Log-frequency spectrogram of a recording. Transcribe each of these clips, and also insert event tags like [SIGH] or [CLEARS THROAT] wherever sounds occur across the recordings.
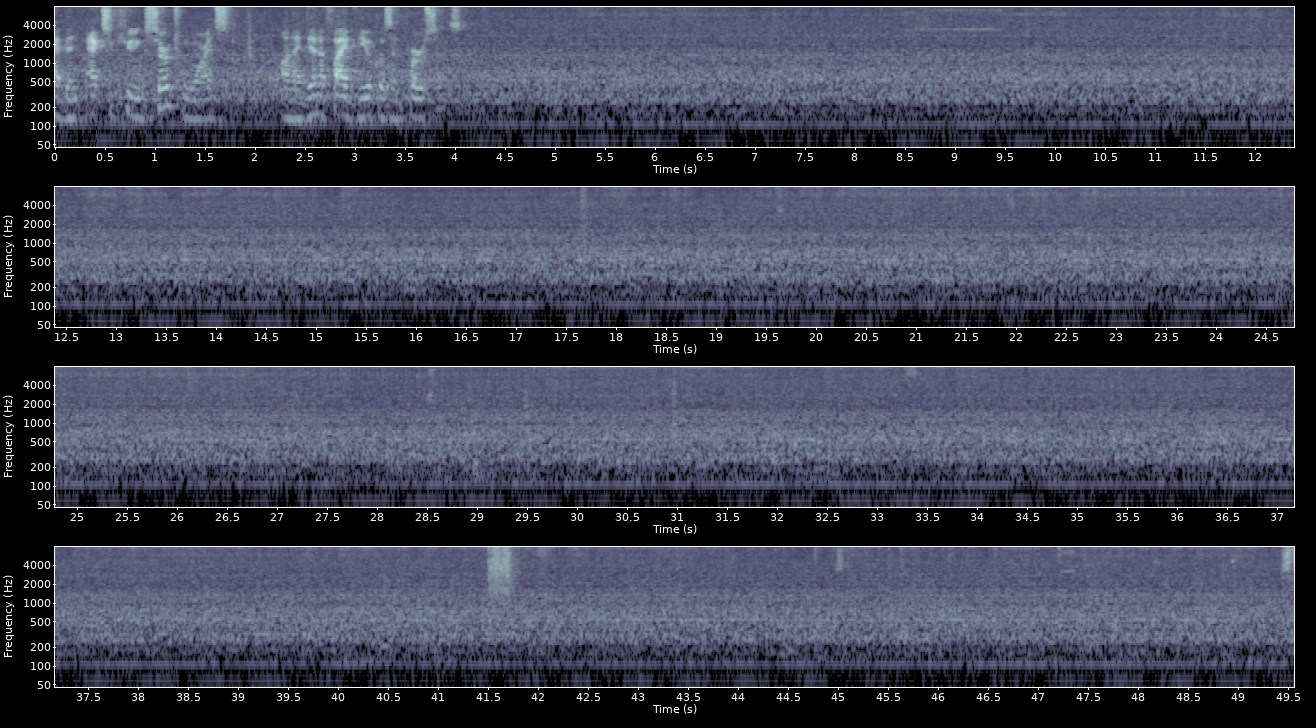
have been executing search warrants on identified vehicles and persons.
